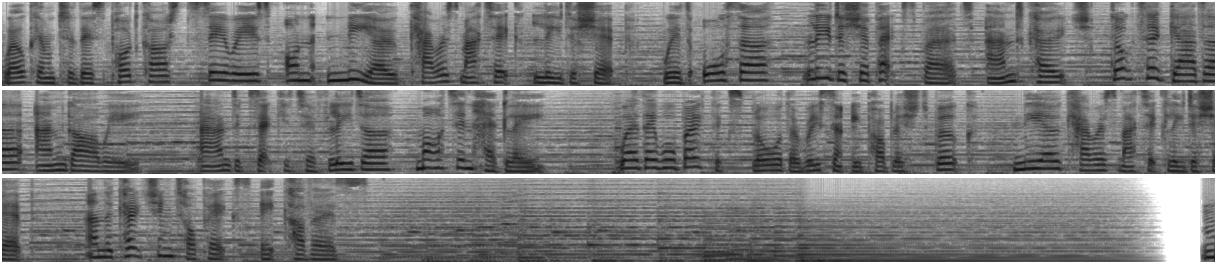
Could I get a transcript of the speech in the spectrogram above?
Welcome to this podcast series on neo charismatic leadership with author, leadership expert, and coach Dr. Ghada Angawi and executive leader Martin Headley, where they will both explore the recently published book Neo Charismatic Leadership and the coaching topics it covers.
